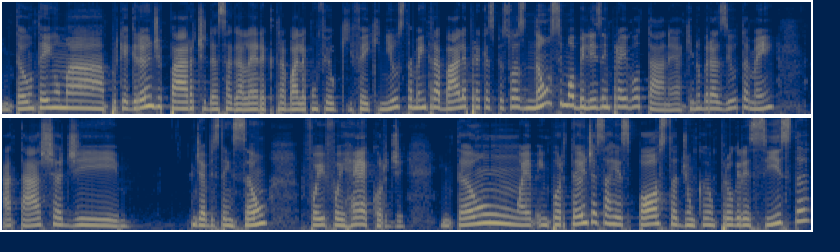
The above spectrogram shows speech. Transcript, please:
Então tem uma, porque grande parte dessa galera que trabalha com fake news também trabalha para que as pessoas não se mobilizem para ir votar, né? Aqui no Brasil também a taxa de de abstenção foi, foi recorde. Então, é importante essa resposta de um campo progressista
